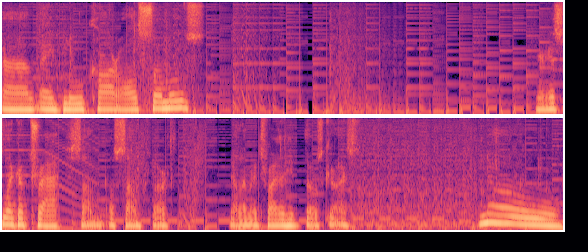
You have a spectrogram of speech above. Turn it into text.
and a blue car also moves. It's like a trap some of some sort. Yeah, let me try to hit those guys. No!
